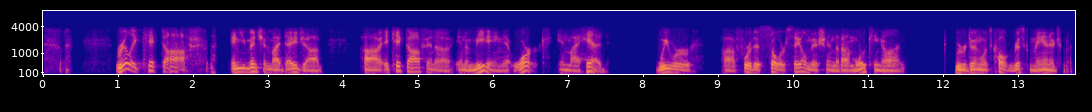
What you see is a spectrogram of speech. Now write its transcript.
really kicked off, and you mentioned my day job. Uh, it kicked off in a in a meeting at work in my head. We were uh, for this solar sail mission that I'm working on. We were doing what's called risk management,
